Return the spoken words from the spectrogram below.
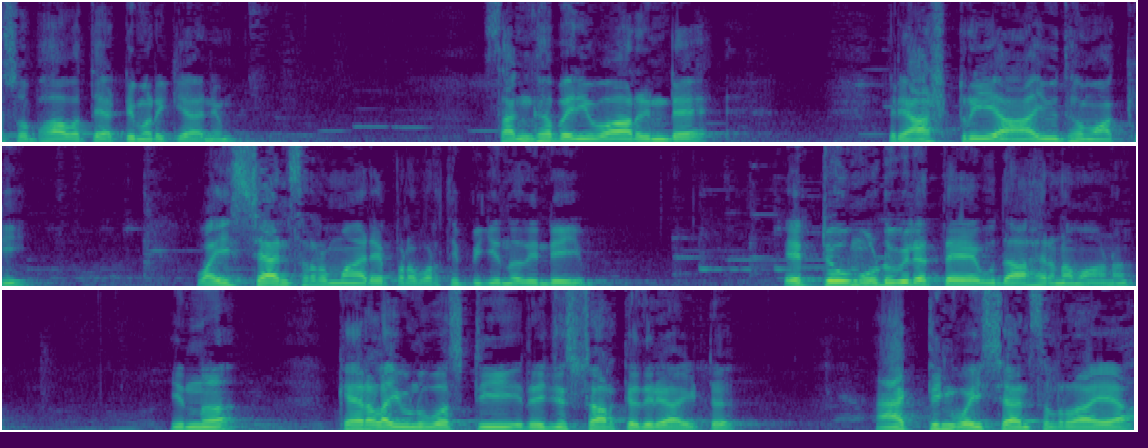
സ്വഭാവത്തെ അട്ടിമറിക്കാനും സംഘപരിവാറിന്റെ രാഷ്ട്രീയ ആയുധമാക്കി വൈസ് ചാൻസലർമാരെ പ്രവർത്തിപ്പിക്കുന്നതിന്റെയും ഏറ്റവും ഒടുവിലത്തെ ഉദാഹരണമാണ് ഇന്ന് കേരള യൂണിവേഴ്സിറ്റി രജിസ്ട്രാർക്കെതിരായിട്ട് ആക്ടിംഗ് വൈസ് ചാൻസലറായ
